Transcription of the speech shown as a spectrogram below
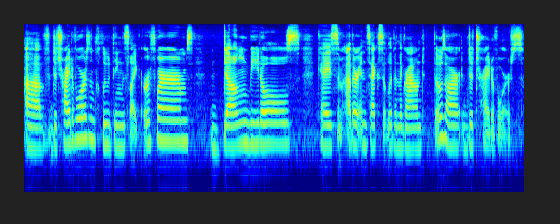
of detritivores include things like earthworms, dung beetles, okay, some other insects that live in the ground. Those are detritivores.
